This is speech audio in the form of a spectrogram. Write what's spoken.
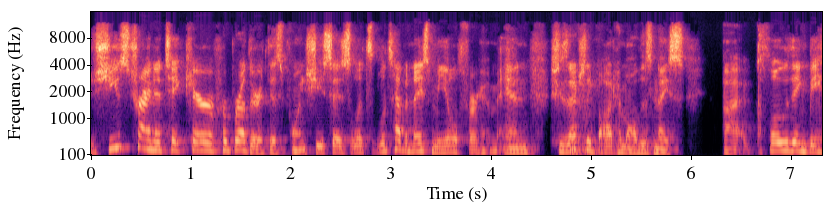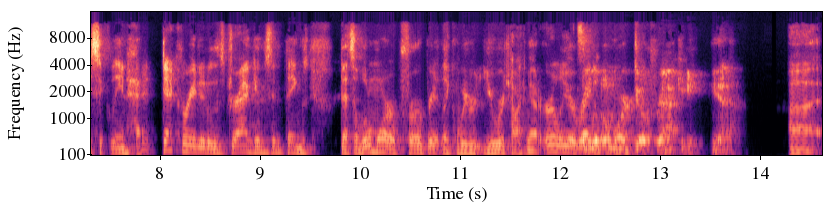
she's trying to take care of her brother at this point. She says, "Let's let's have a nice meal for him," and she's actually mm-hmm. bought him all this nice uh, clothing, basically, and had it decorated with dragons and things. That's a little more appropriate, like we were, you were talking about earlier, it's right? A little more Dothraki, yeah. Uh,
